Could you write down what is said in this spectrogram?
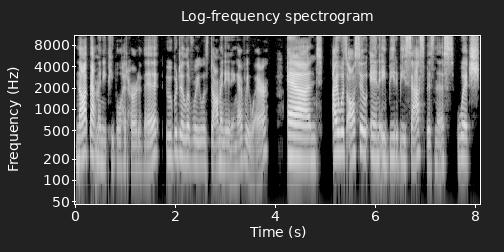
Not that many people had heard of it. Uber delivery was dominating everywhere. And I was also in a B2B SaaS business, which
